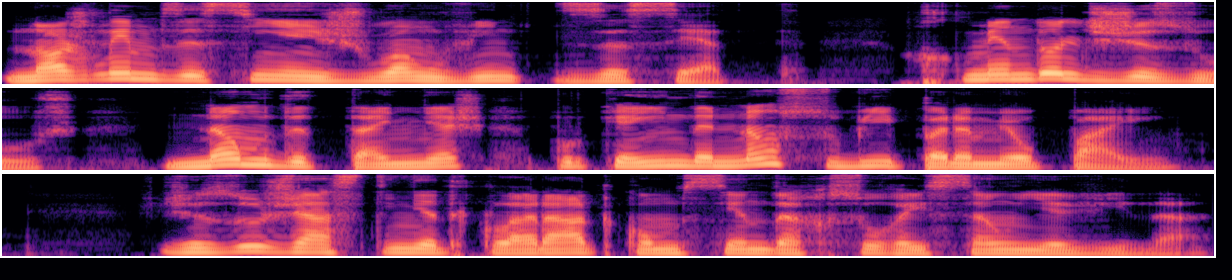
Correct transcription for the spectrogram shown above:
nós lemos assim em João 20, 17. Recomendou-lhe Jesus: Não me detenhas, porque ainda não subi para meu Pai. Jesus já se tinha declarado como sendo a ressurreição e a vida.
